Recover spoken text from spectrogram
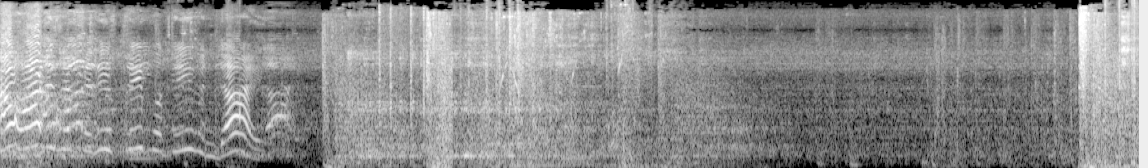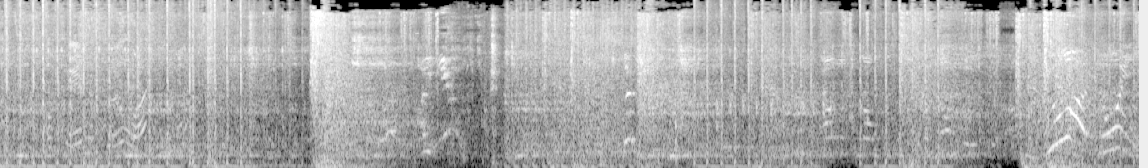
How hard is it for these people to even die? Okay, let's go. What? Are you? That was not good. You are annoying.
